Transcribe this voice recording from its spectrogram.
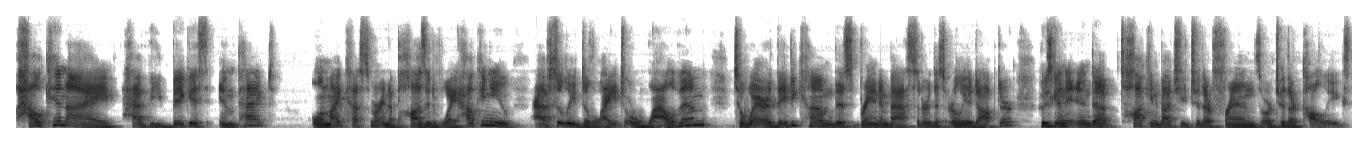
how can I have the biggest impact on my customer in a positive way? How can you absolutely delight or wow them to where they become this brand ambassador, this early adopter who's going to end up talking about you to their friends or to their colleagues.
